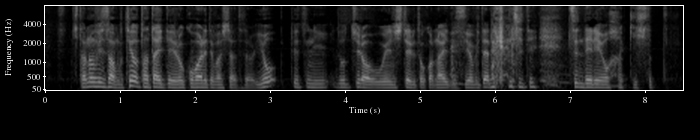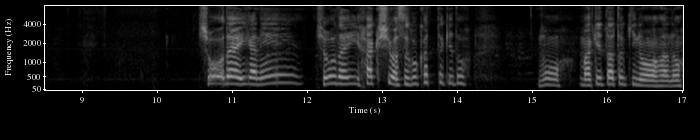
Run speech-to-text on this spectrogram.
「北の富士さんも手を叩いて喜ばれてました」って言ったら「いや別にどちらを応援してるとかないですよ」みたいな感じでツンデレを発揮したって。正代がね正代拍手はすごかったけどもう負けた時のあの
